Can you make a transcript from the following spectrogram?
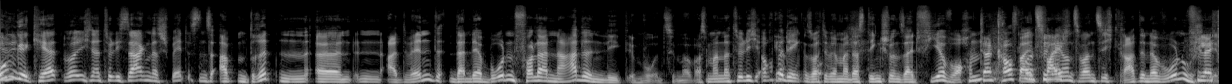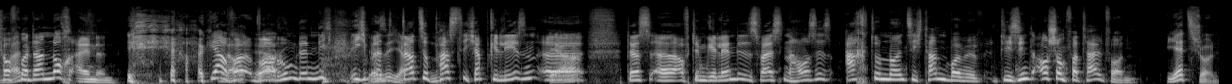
Umgekehrt würde ich natürlich sagen, dass spätestens ab dem dritten äh, Advent dann der Boden voller Nadeln liegt im Wohnzimmer, was man natürlich auch bedenken sollte, wenn man das Ding schon seit vier Wochen Dann kauft bei man vielleicht- 22 Grad in der Wohnung Vielleicht kauft man dann noch einen. hat. Ja, Genau, wa warum denn nicht? Ich, Ja, äh, dazu passt, ich habe gelesen, Ja. äh, dass äh, auf dem Gelände des Weißen Hauses 98 Tannenbäume, die sind auch schon verteilt worden. Jetzt schon.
